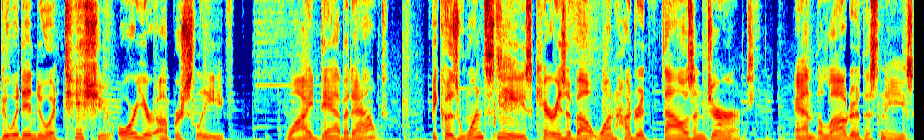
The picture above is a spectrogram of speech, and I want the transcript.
do it into a tissue or your upper sleeve. Why dab it out? Because one sneeze carries about 100,000 germs. And the louder the sneeze,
